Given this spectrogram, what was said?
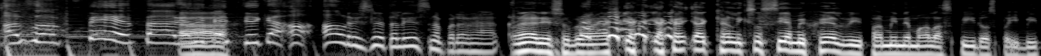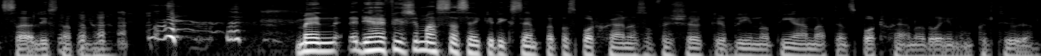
Alltså Peter, jag, kan, inte- jag kan aldrig sluta lyssna på den här. Nej, det är så bra. Jag, jag, jag, kan, jag kan liksom se mig själv i ett par minimala Speedos på Ibiza och lyssna på den här. Men det här finns ju massa säkert exempel på sportstjärnor som försöker bli någonting annat än sportstjärnor då inom kulturen.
